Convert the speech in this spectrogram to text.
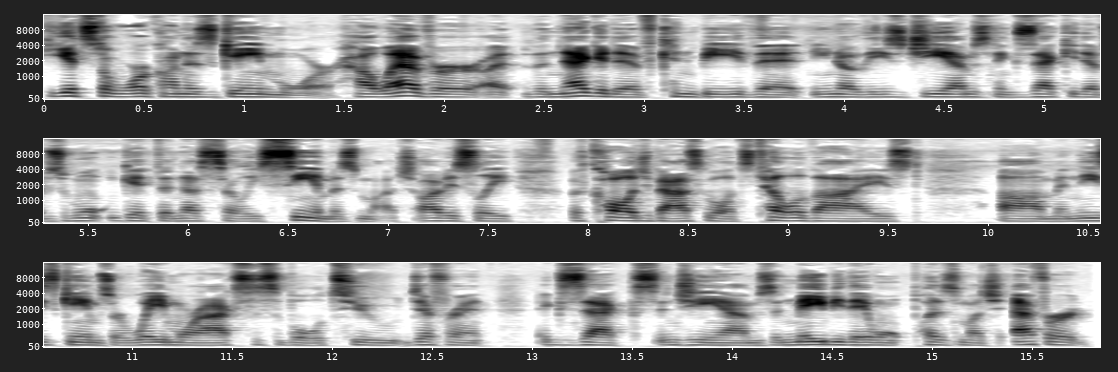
he gets to work on his game more. However, uh, the negative can be that you know these GMs and executives won't get to necessarily see him as much. Obviously, with college basketball, it's televised. Um, and these games are way more accessible to different execs and GMs, and maybe they won't put as much effort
